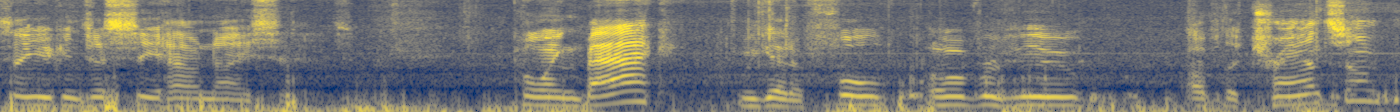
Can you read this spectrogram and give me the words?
so you can just see how nice it is. Pulling back, we get a full overview of the transom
